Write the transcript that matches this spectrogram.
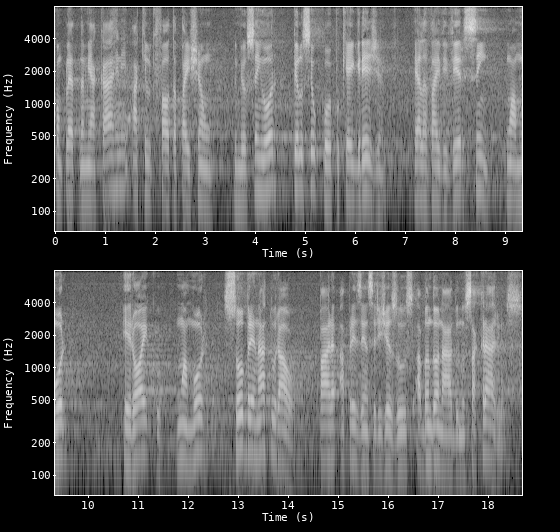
completo na minha carne aquilo que falta a paixão do meu Senhor pelo seu corpo, que é a igreja. Ela vai viver sim um amor heróico, um amor sobrenatural para a presença de Jesus abandonado nos sacrários.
